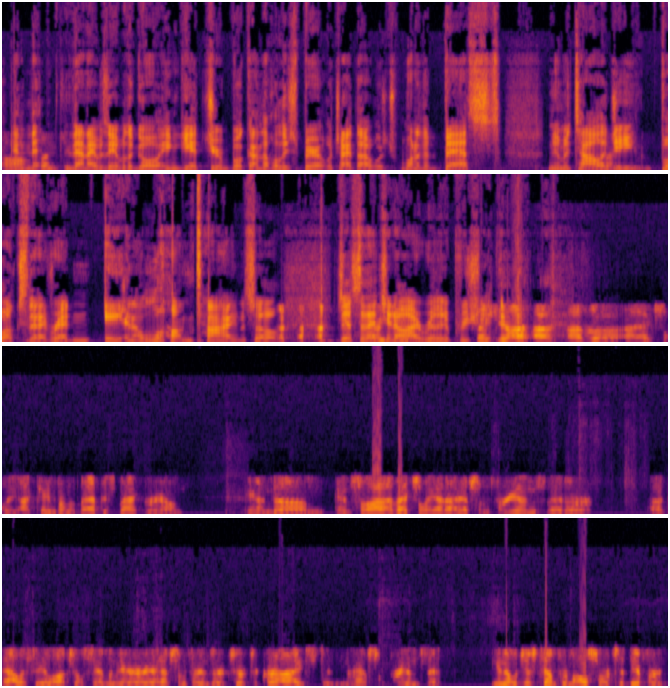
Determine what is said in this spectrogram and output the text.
Oh, and th- then I was able to go and get your book on the Holy Spirit, which I thought was one of the best pneumatology books that I've read in eight in a long time. So, just to let you know, you. I really appreciate Thank you. I, I, I've uh, I actually I came from a Baptist background, and um, and so I've actually had I have some friends that are uh, Dallas Theological Seminary. I have some friends that are Church of Christ, and I have some friends that you know just come from all sorts of different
